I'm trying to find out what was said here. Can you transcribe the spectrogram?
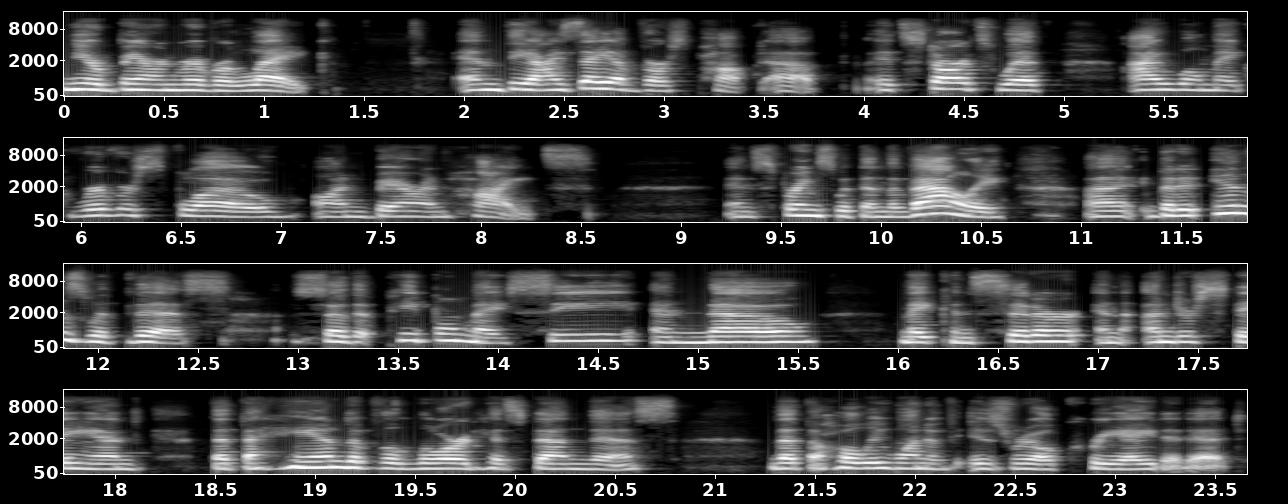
near Barren River Lake. And the Isaiah verse popped up. It starts with, I will make rivers flow on barren heights and springs within the valley. Uh, but it ends with this so that people may see and know, may consider and understand that the hand of the Lord has done this, that the Holy One of Israel created it.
